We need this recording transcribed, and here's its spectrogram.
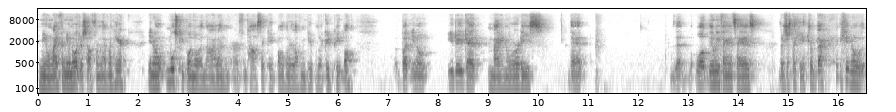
my own life, and you know it yourself from living here. You know, most people in Northern Ireland are fantastic people. They're loving people. They're good people. But you know, you do get minorities that that well, the only thing I'd say is there's just a hatred there, you know,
